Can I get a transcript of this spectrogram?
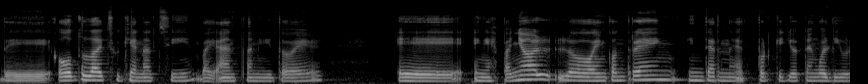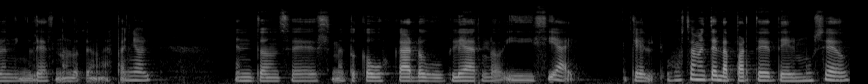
de All the Lights We Cannot See by Anthony Doerr. Eh, en español lo encontré en internet porque yo tengo el libro en inglés, no lo tengo en español. Entonces me tocó buscarlo, googlearlo y sí hay. Que justamente la parte del museo,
